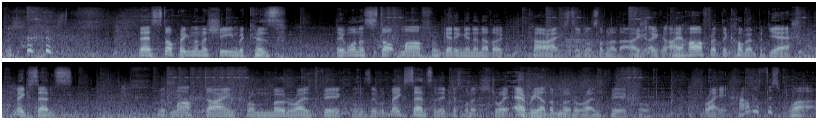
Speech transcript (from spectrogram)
They're stopping the machine because they want to stop Marth from getting in another car accident or something like that. I, I, I half read the comment, but yeah, makes sense. With Marth dying from motorized vehicles, it would make sense that they just want to destroy every other motorized vehicle. Right, how does this work?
